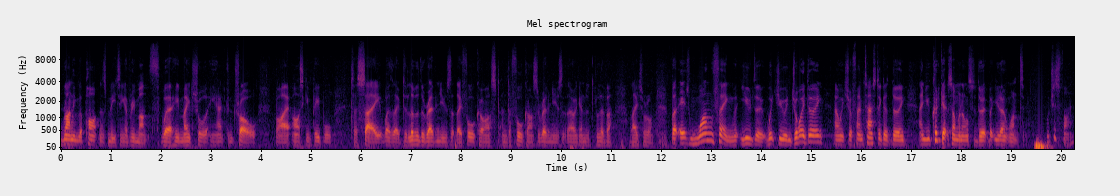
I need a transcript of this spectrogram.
running the partners meeting every month, where he made sure that he had control by asking people to say whether they've delivered the revenues that they forecast and to forecast the revenues that they were going to deliver later on. But it's one thing that you do, which you enjoy doing and which you're fantastic at doing, and you could get someone else to do it, but you don't want to, which is fine.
